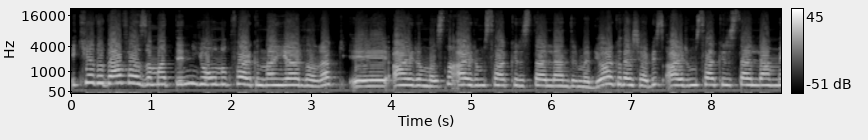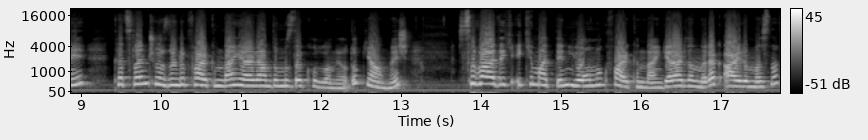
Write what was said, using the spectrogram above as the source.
iki ya da daha fazla maddenin yoğunluk farkından yararlanarak e, ayrılmasına ayrımsal kristallendirme diyor. Arkadaşlar biz ayrımsal kristallenmeyi katıların çözünürlük farkından yararlandığımızda kullanıyorduk. Yanlış. Sıvı haldeki iki maddenin yoğunluk farkından yararlanarak ayrılmasına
